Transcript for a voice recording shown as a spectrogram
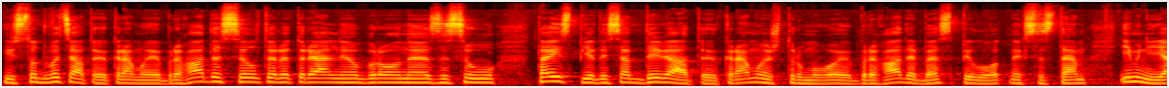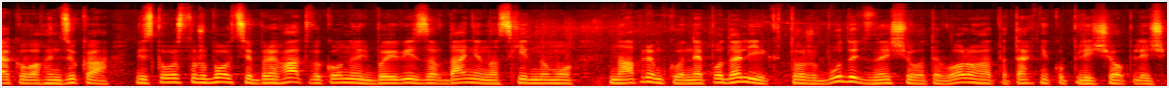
із 120-ї окремої бригади Сил територіальної оборони ЗСУ та із 59-ї окремої штурмової бригади безпілотних систем імені Якова Гандзюка. Військовослужбовці бригад виконують бойові завдання на східному напрямку неподалік, тож будуть знищувати ворога та техніку пліч-опліч.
